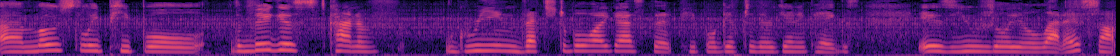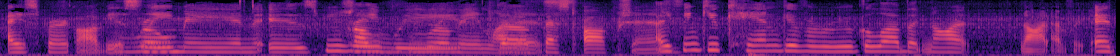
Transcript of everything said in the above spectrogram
Uh, mostly, people the biggest kind of green vegetable, I guess, that people give to their guinea pigs is usually lettuce, not iceberg, obviously. Romaine is Usually probably romaine the best option. I think you can give arugula, but not not every it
